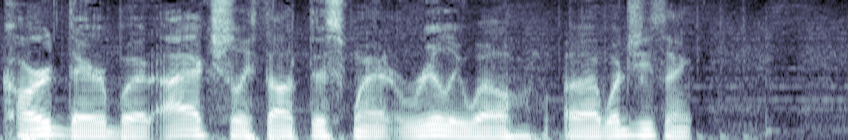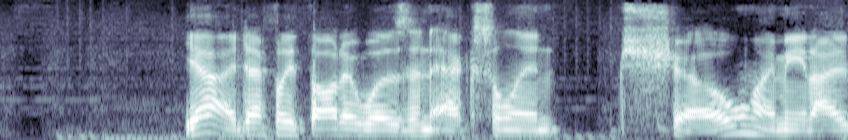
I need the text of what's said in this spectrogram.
card there, but I actually thought this went really well. Uh, what did you think? Yeah, I definitely thought it was an excellent show. I mean, I,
